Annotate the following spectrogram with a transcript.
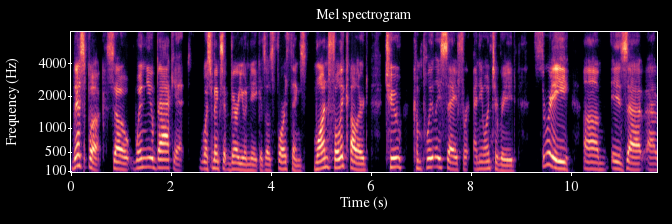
this book. So when you back it, what makes it very unique is those four things: one, fully colored Two, completely safe for anyone to read. Three um, is uh, uh,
